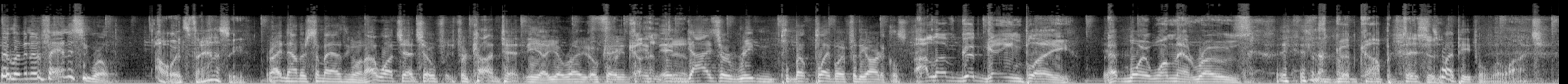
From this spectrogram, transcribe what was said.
They're living in a fantasy world. Oh, it's fantasy. Right now, there's somebody out there going, I watch that show for, for content. Yeah, you're yeah, right, okay. And, and, and guys are reading Playboy for the articles. I love good gameplay. That boy won that rose. That's good competition. That's why people will watch.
